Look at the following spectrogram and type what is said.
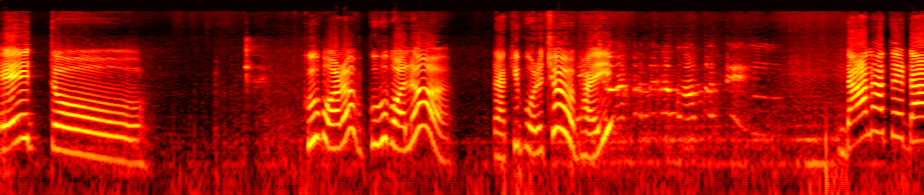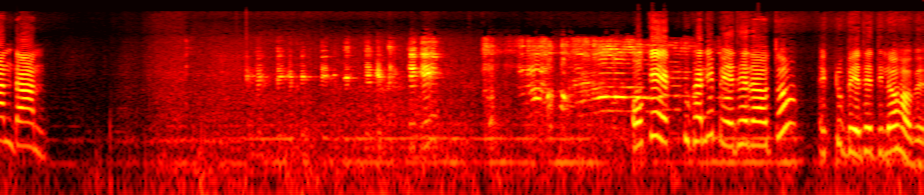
এই তো। কু বড়, কুহু বলো। রাখি পরেছো, ভাই? ডান হাতে, ডান ডান। ওকে একটুখানি বেঁধে দাও তো, একটু বেঁধে দিলেও হবে।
